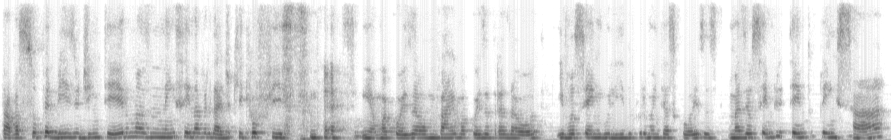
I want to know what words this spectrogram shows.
tava super busy o dia inteiro, mas nem sei na verdade o que que eu fiz, né? Assim, é uma coisa, vai uma coisa atrás da outra e você é engolido por muitas coisas, mas eu sempre tento pensar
